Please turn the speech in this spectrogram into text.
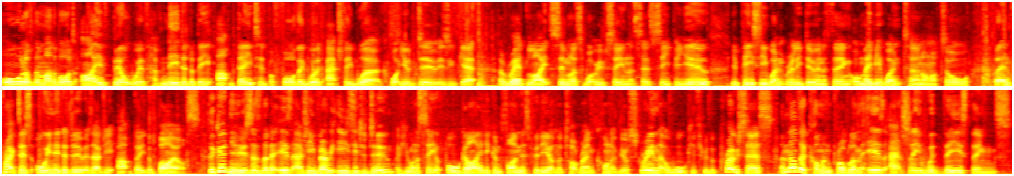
all of the motherboards I've built with have needed to be updated before they would actually work. What you'd do is you get a red light similar to what we've seen that says CPU. Your PC won't really do anything, or maybe it won't turn on at all. But in practice, all you need to do is actually update the BIOS. The good news is that it is actually very easy to do. If you want to see a full guide, you can find this video in the top right corner of your screen that will walk you through the process. Another common problem is actually with these things.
